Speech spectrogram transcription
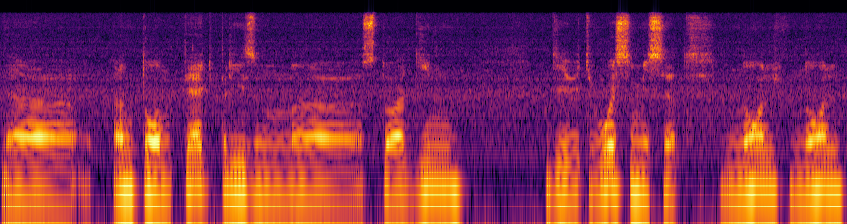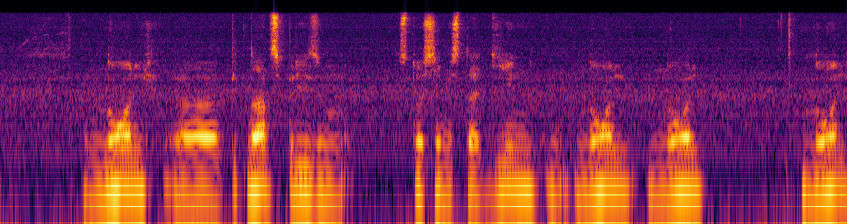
Э, Антон 5 призм, 101, 980, 0, 0, 0, 15 призм, 171, 0, 0, 0,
